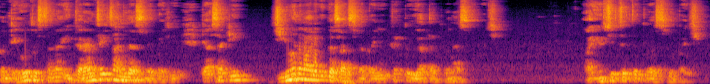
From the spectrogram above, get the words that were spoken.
पण ते होत असताना इतरांचंही चांगलं असलं पाहिजे. त्यासाठी जीवनमार्ग कसा असला पाहिजे तर तो या तत्वानं असला पाहिजे. अहिंसेचं तत्व असलं पाहिजे.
